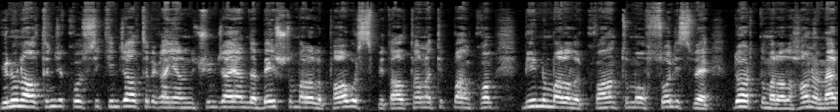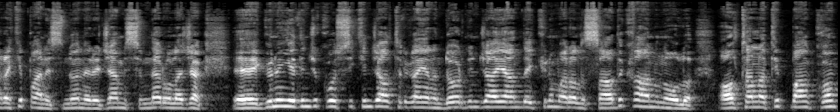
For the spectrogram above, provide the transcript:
Günün 6. koşusu 2. altılı ganyanın 3. ayağında 5 numaralı Power Speed Alternatif Bankom 1 numaralı Quantum of Solace ve 4 numaralı Hanomer rakip hanesinde önereceğim isimler olacak. Ee, günün 7. koşusu 2. altılı ganyanın 4. ayağında 2 numaralı Sadık Hanunoğlu Alternatif Bankom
